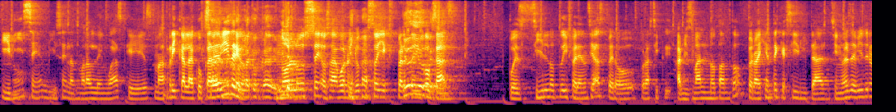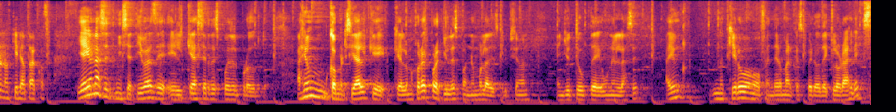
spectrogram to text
Y dicen, dicen las malas lenguas que es más rica la coca, de vidrio. No lo sé, o sea, bueno, yo que soy experto en cocas, pues sí noto diferencias, pero, pero así abismal no tanto. Pero hay gente que sí, literal, si no es de vidrio no quiere otra cosa. Y hay unas iniciativas de el qué hacer después del producto. Hay un comercial que, que a lo mejor por aquí les ponemos la descripción en YouTube de un enlace. Hay un, no quiero ofender marcas, pero de Cloralex,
